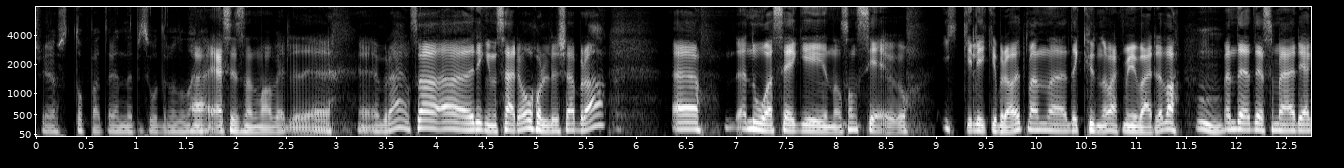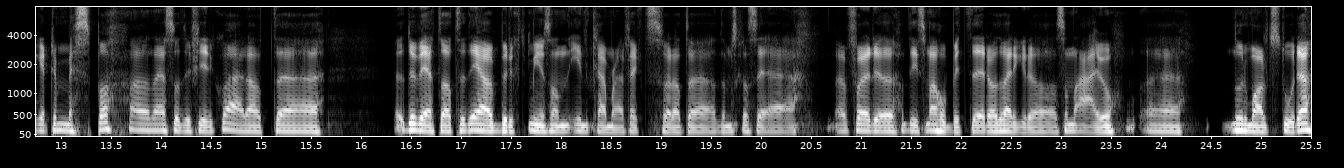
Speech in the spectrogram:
Tror jeg stoppa etter en episode eller noe Ja, sånt. jeg syns den var veldig eh, bra. Så uh, Ringenes herre holder seg bra. Eh, noe av CGI-en og sånn ser jo ikke like bra ut, men eh, det kunne vært mye verre, da. Mm. Men det, det som jeg reagerte mest på uh, når jeg så det i 4K, er at uh, du vet at de har brukt mye sånn in camera effects for at uh, de skal se eh, For uh, de som er hobbiter og dverger og sånn, er jo eh, normalt store.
